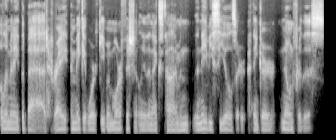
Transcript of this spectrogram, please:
eliminate the bad right and make it work even more efficiently the next time and the navy seals are i think are known for this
